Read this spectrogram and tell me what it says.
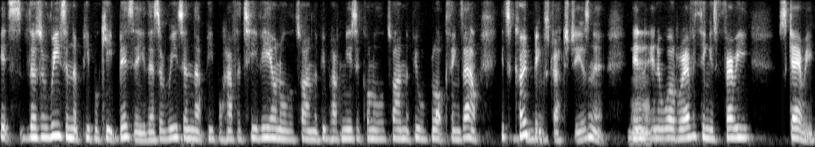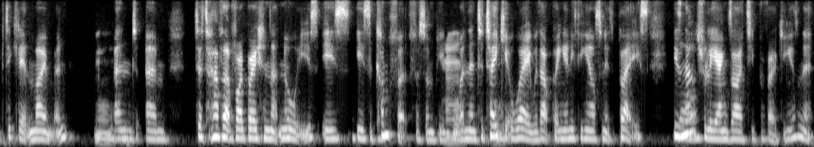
it's there's a reason that people keep busy there's a reason that people have the tv on all the time that people have music on all the time that people block things out it's a coping mm. strategy isn't it mm. in in a world where everything is very scary particularly at the moment mm. and um to, to have that vibration that noise is is a comfort for some people mm. and then to take mm. it away without putting anything else in its place is yeah. naturally anxiety provoking isn't it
